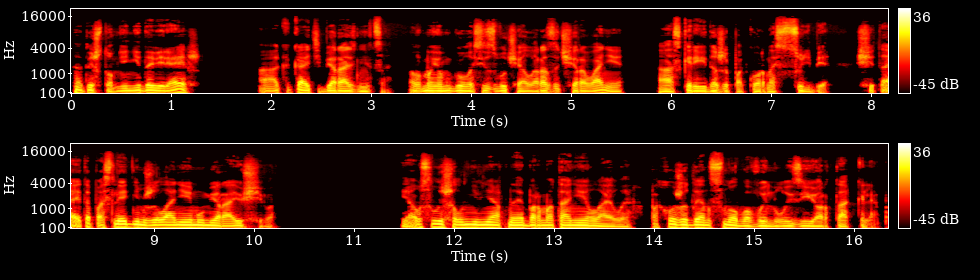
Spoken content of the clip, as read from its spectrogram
«А ты что, мне не доверяешь?» «А какая тебе разница?» В моем голосе звучало разочарование, а скорее даже покорность судьбе, считая это последним желанием умирающего. Я услышал невнятное бормотание Лайлы. Похоже, Дэн снова вынул из ее рта кляп.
